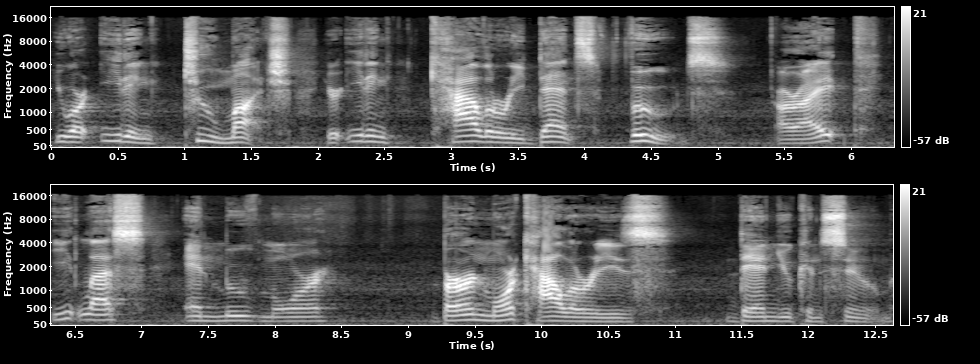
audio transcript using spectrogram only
You are eating too much. You're eating calorie dense foods. All right? Eat less and move more. Burn more calories than you consume.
